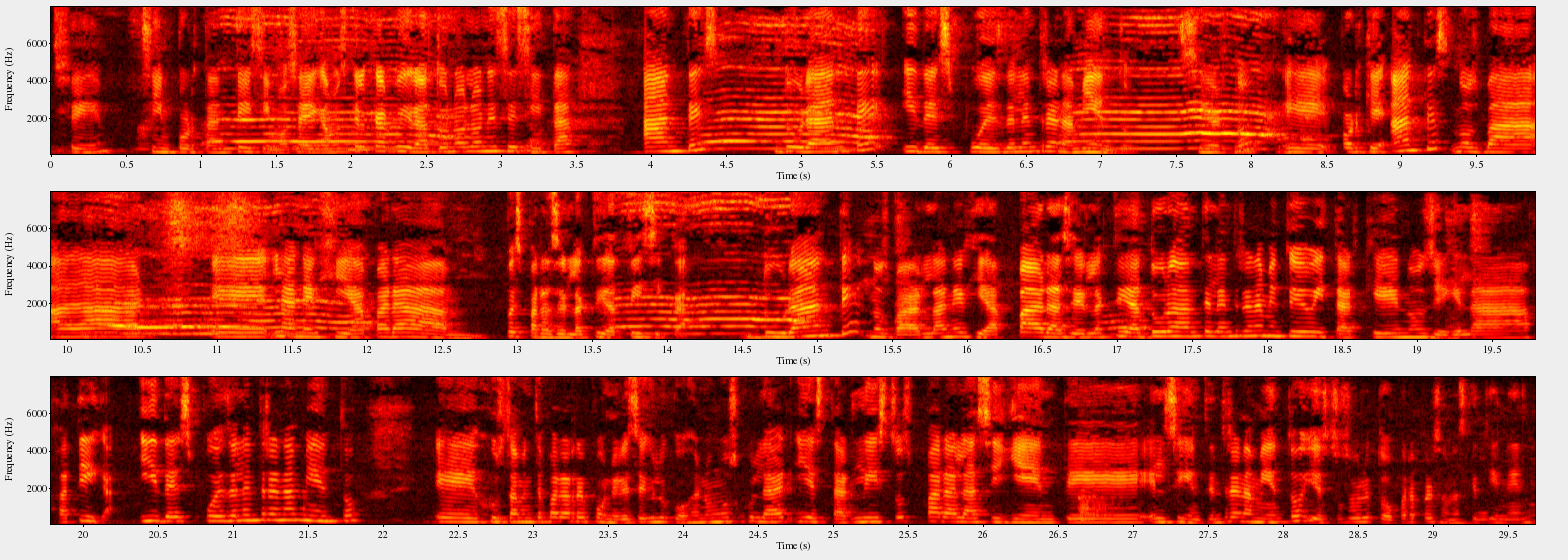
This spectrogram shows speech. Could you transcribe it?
Sí, es importantísimo. O sea, digamos que el carbohidrato uno lo necesita antes, durante y después del entrenamiento. ¿cierto? Eh, porque antes nos va a dar eh, la energía para, pues, para hacer la actividad física. Durante nos va a dar la energía para hacer la actividad durante el entrenamiento y evitar que nos llegue la fatiga. Y después del entrenamiento eh, justamente para reponer ese glucógeno muscular y estar listos para la siguiente, el siguiente entrenamiento y esto sobre todo para personas que tienen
